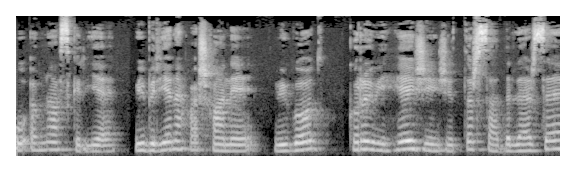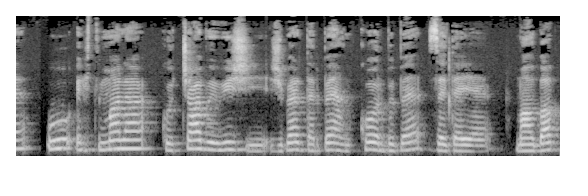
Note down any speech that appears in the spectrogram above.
او ام ناس کریه وی بریه نخوشخانه وی گوت کرو وی هیجی جی ترسا دلرزه او احتمالا کو چاب وی جی جبر دربین کور ببه زده یه مالبات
